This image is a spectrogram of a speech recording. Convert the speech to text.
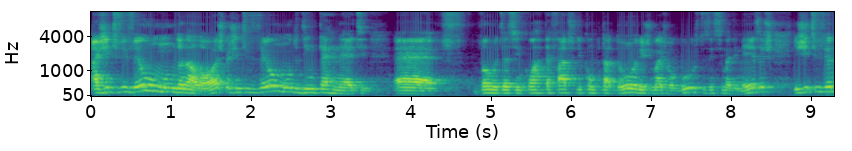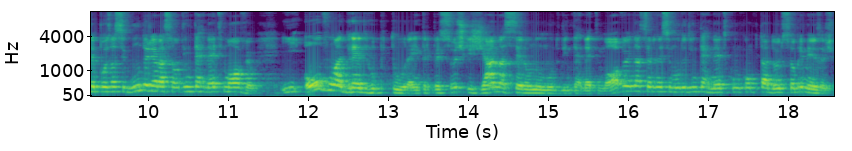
a gente viveu um mundo analógico, a gente viveu um mundo de internet, é, vamos dizer assim, com artefatos de computadores mais robustos em cima de mesas, e a gente viveu depois a segunda geração de internet móvel. E houve uma grande ruptura entre pessoas que já nasceram no mundo de internet móvel e nasceram nesse mundo de internet com computadores sobre mesas.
